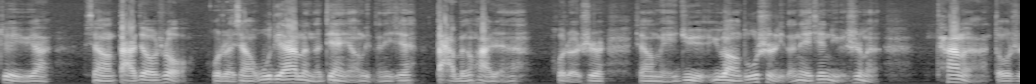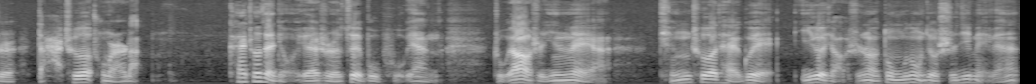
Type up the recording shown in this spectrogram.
对于啊像大教授或者像乌迪·艾伦的电影里的那些大文化人，或者是像美剧《欲望都市》里的那些女士们，她们啊都是打车出门的。开车在纽约是最不普遍的，主要是因为啊，停车太贵，一个小时呢动不动就十几美元，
